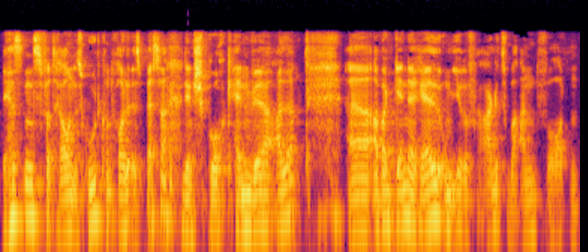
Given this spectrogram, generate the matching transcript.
erstens, Vertrauen ist gut, Kontrolle ist besser. Den Spruch kennen wir alle. Äh, aber generell, um Ihre Frage zu beantworten,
